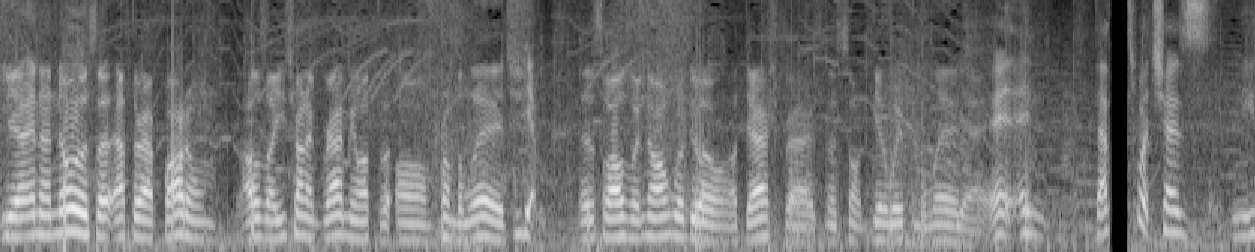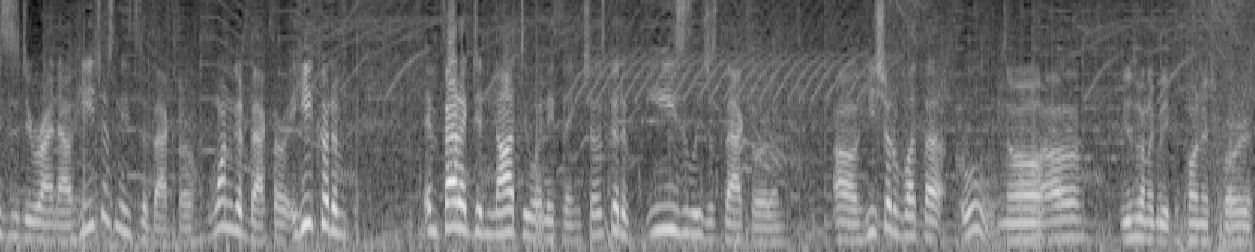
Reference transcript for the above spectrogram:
yeah, and I noticed that after I fought him, I was like, he's trying to grab me off the um from the ledge. Yep. And so I was like, no, I'm gonna do a, a dash back, let's get away from the ledge. yeah, and, and that's what Chez needs to do right now. He just needs to back throw, one good back throw. He could have, emphatic did not do anything. Chez could have easily just back throwed him. Oh, he should have let that. Ooh, No. Uh, He's gonna get punished for it.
